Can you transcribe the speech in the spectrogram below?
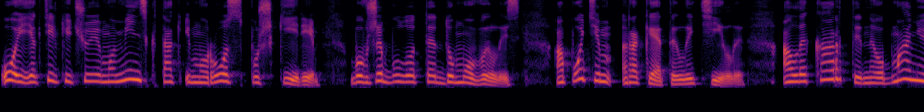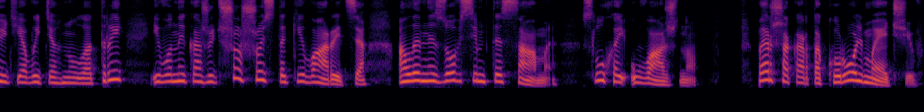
Ой, як тільки чуємо Мінськ, так і мороз по шкірі, бо вже було те домовились, а потім ракети летіли. Але карти не обманюють, я витягнула три, і вони кажуть, що щось таки вариться, але не зовсім те саме. Слухай уважно. Перша карта король мечів.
